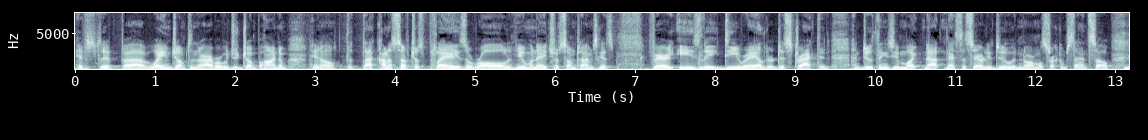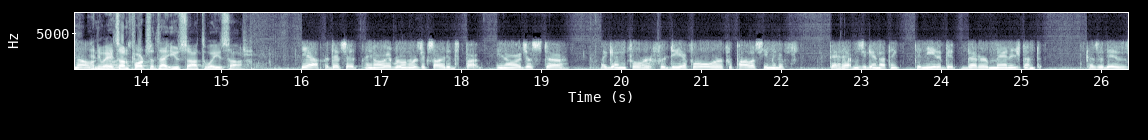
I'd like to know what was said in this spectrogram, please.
if, if uh, wayne jumped in the harbor would you jump behind him? You know th- that kind of stuff just plays a role and human nature sometimes gets very easily derailed or distracted and do things you might not necessarily do in normal circumstance. So No, anyway, no, it's unfortunate that you saw it the way you saw it. Yeah, but that's it. You know, everyone was excited, but you know, I just uh, again for for DFO or for policy. I mean, if that happens again, I think they need a bit better management because it is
